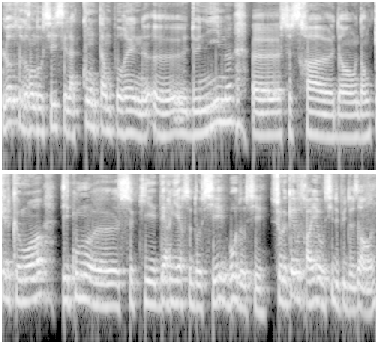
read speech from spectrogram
L'autre grand dossier, c'est la contemporaine euh, de Nîmes. Euh, ce sera euh, dans, dans quelques mois. Dites-nous ce qui est derrière ce dossier, beau dossier, sur lequel vous travaillez aussi depuis deux ans. Hein.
